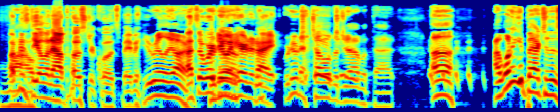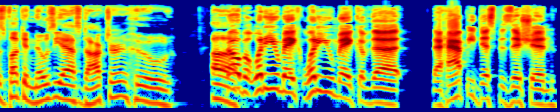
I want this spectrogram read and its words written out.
wow. I'm just dealing out poster quotes, baby. You really are. That's what we're doing here tonight. We're, we're doing a hell of a job with that. Uh, I want to get back to this fucking nosy ass doctor who. Uh, no, but what do you make? What do you make of the the happy disposition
